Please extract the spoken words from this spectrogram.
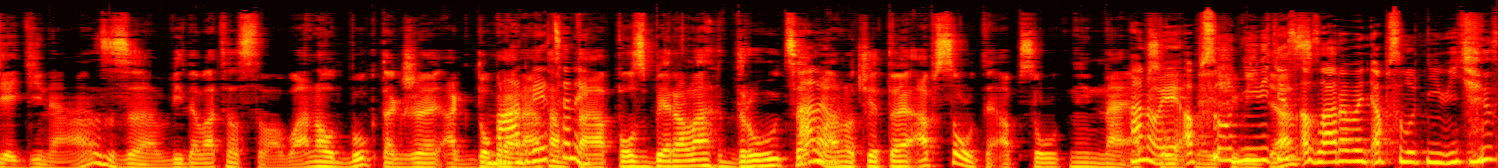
Dedina z vydavateľstva One Hot Book, takže ak dobrá Má dvě ráta, ceny. tá pozbierala druhú cenu, Ano. áno, čiže to je absolútne, absolútny Ano, je absolutní vítěz víťaz. a zároveň absolutní vítěz.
